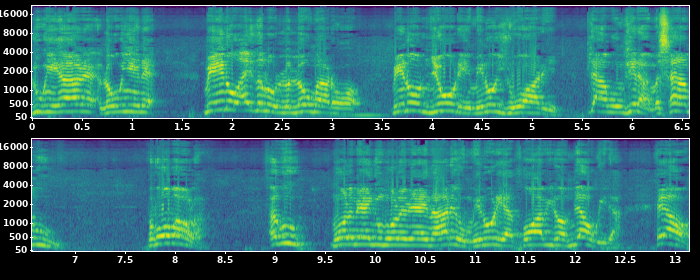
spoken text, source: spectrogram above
လူငင်အားနဲ့အလုံးရင်းနဲ့မင်းတို့အဲ့ဒါလိုလုံးမတော့မင်းတို့မျိုးတွေမင်းတို့ရွာတွေပြပုံဖြစ်တာမဆန်းဘူးသဘောပေါက်လားအခုမော်လမြိုင်သူမော်လမြိုင်သားတွေကိုမင်းတို့တွေကသွားပြီးတော့မြောက်ပြီးတာ ဟဲ့အောင်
